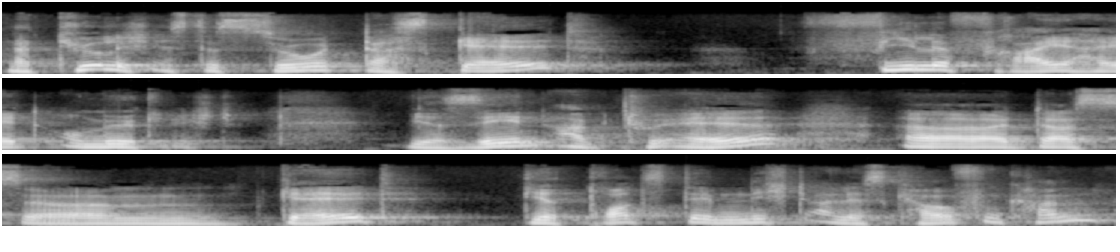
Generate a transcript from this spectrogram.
natürlich ist es so, dass Geld viele Freiheit ermöglicht. Wir sehen aktuell, äh, dass ähm, Geld dir trotzdem nicht alles kaufen kann.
